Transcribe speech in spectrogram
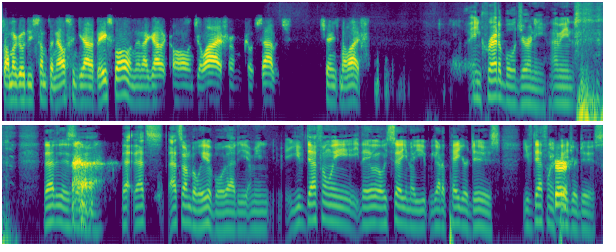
so I'm gonna go do something else and get out of baseball. And then I got a call in July from Coach Savage, changed my life. Incredible journey. I mean, that is uh, that that's that's unbelievable. That I mean, you've definitely. They always say, you know, you, you got to pay your dues. You've definitely sure. paid your dues.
